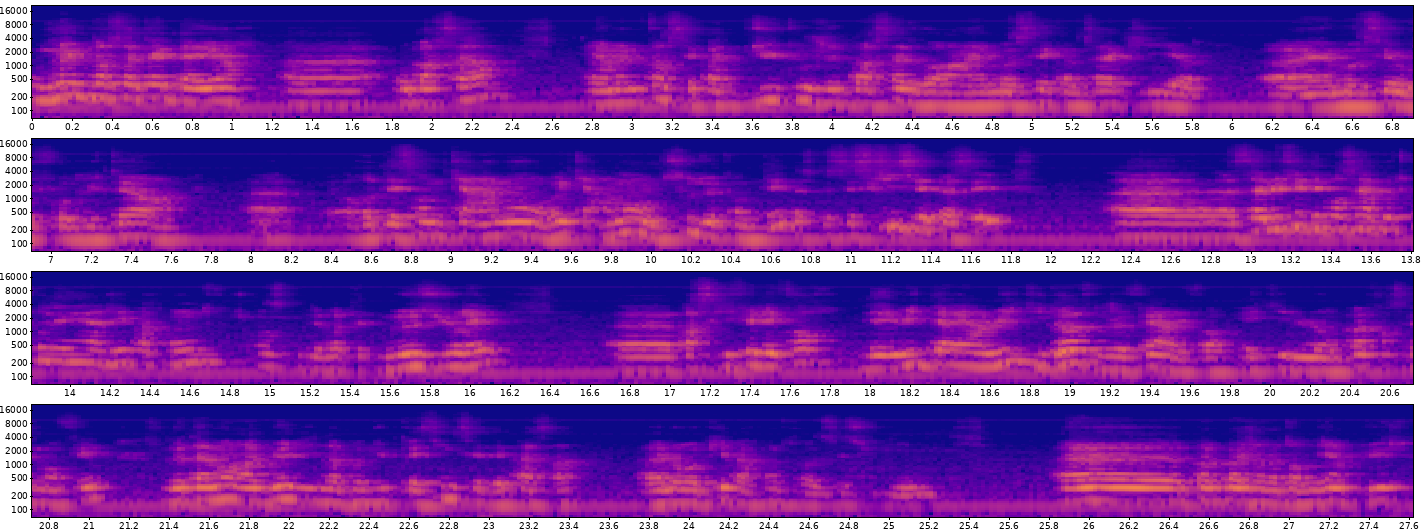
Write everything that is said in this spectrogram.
ou même dans sa tête d'ailleurs, au Barça. Et en même temps, c'est pas du tout le jeu de Barça de voir un MOC comme ça qui, un MOC ou faux buteur, redescendre carrément, oui, carrément en dessous de Kanté, parce que c'est ce qui s'est passé. Euh, ça lui fait dépenser un peu trop d'énergie par contre, je pense qu'il devrait peut-être mesurer, euh, parce qu'il fait l'effort, les 8 derrière lui qui doivent le faire l'effort et qui ne l'ont pas forcément fait. Notamment Rabiot, d'un point de vue pressing, c'était pas ça. Ballon au pied par contre, c'est sublime. Euh, j'en attends bien plus,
